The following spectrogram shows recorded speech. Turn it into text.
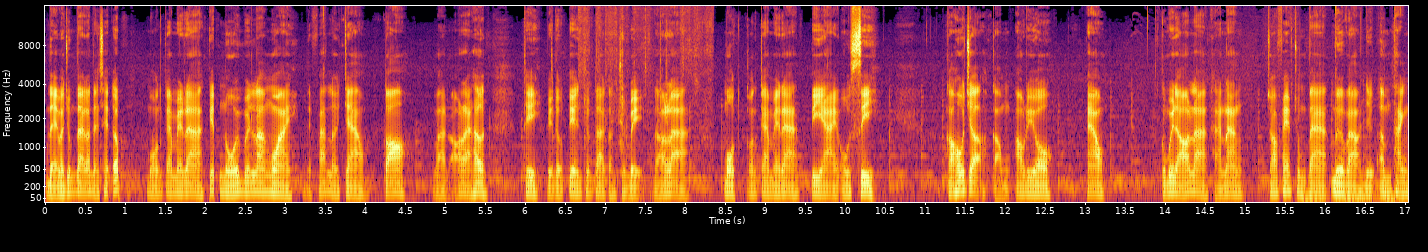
Để mà chúng ta có thể set up một camera kết nối với loa ngoài để phát lời chào to và rõ ràng hơn, thì việc đầu tiên chúng ta cần chuẩn bị đó là một con camera TIOC có hỗ trợ cổng audio out cùng với đó là khả năng cho phép chúng ta đưa vào những âm thanh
